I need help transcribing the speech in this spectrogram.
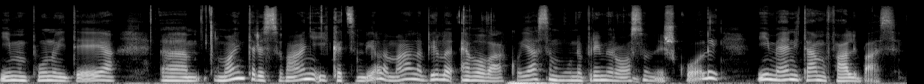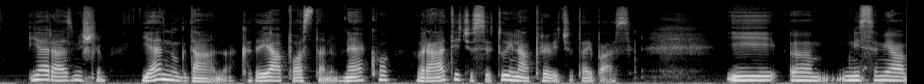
imam puno ideja. Um, moje interesovanje i kad sam bila mala bilo je evo ovako, ja sam u na primjer u osnovnoj školi i meni tamo fali basen. Ja razmišljam, jednog dana kada ja postanem neko, vratit ću se tu i napravit ću taj bazen. I um, nisam ja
